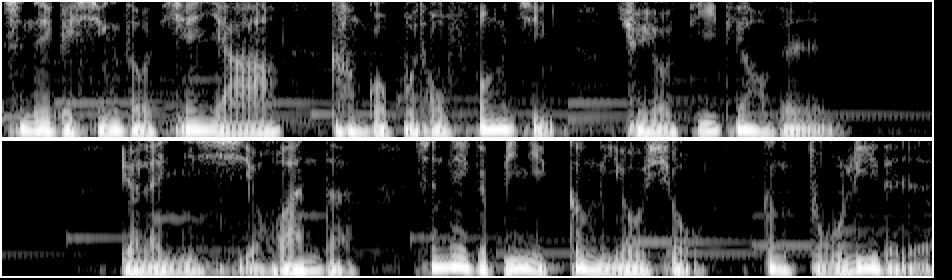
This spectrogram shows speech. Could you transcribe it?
是那个行走天涯、看过不同风景却又低调的人。原来你喜欢的是那个比你更优秀、更独立的人。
